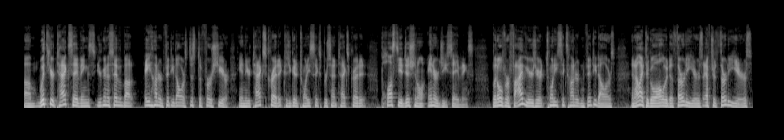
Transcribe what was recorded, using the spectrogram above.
Um, with your tax savings, you're going to save about $850 just the first year in your tax credit because you get a 26% tax credit plus the additional energy savings. But over five years, you're at $2,650. And I like to go all the way to 30 years. After 30 years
